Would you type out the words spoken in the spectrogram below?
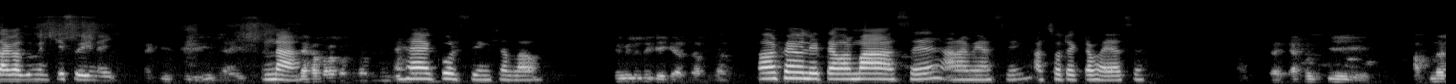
জায়গা জমি কিছুই নেই। না। হ্যাঁ করছি ইনশাল্লাহ। আমার ফ্যামিলিতে আমার মা আছে আর আমি আছি আর ছোট একটা ভাই আছে। আচ্ছা এখন কি আপনার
